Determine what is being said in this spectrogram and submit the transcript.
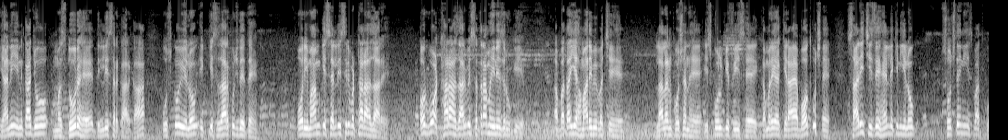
यानी इनका जो मजदूर है दिल्ली सरकार का, उसको ये लोग इक्कीस हज़ार कुछ देते हैं। और इमाम की सैलरी सिर्फ़ अट्ठारह हज़ार है। और वो अट्ठारह हज़ार भी सत्रह महीने से रुकी है। अब बताइए, हमारे भी बच्चे हैं, लालन पोषण है, स्कूल की फ़ीस है, कमरे का किराया बहुत कुछ है, सारी चीज़ें हैं, लेकिन ये लोग सोचते नहीं इस बात को।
